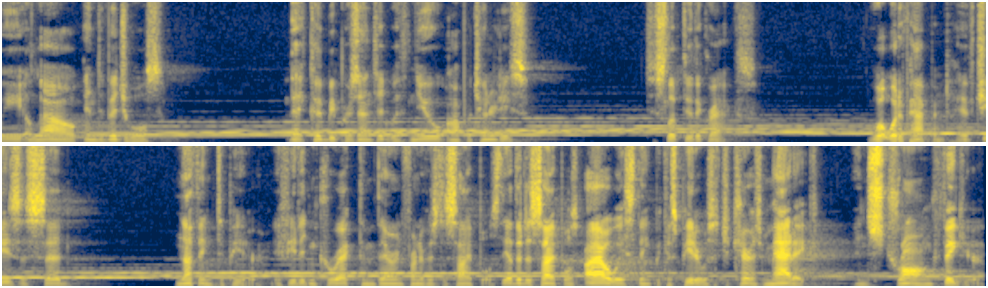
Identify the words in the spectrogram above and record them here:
we allow individuals that could be presented with new opportunities to slip through the cracks. What would have happened if Jesus said nothing to Peter, if he didn't correct him there in front of his disciples? The other disciples, I always think, because Peter was such a charismatic and strong figure,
